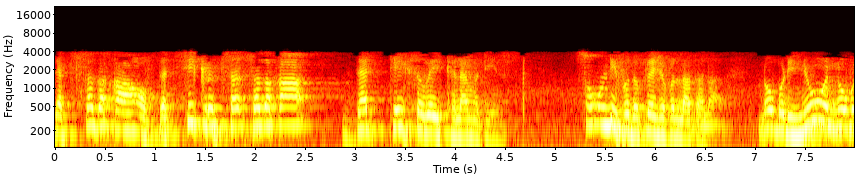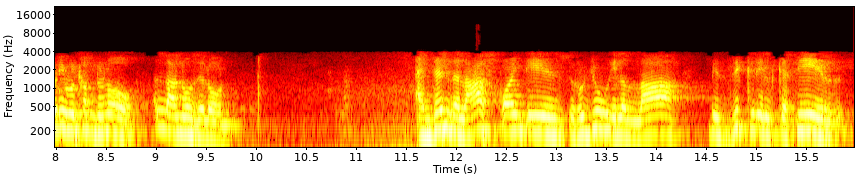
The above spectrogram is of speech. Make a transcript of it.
That sadaqah of that secret sadaqah that takes away calamities. So only for the pleasure of Allah Ta'ala. Nobody knew and nobody will come to know. Allah knows alone. And then the last point is ruju ilallah bizikr al-kathir.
